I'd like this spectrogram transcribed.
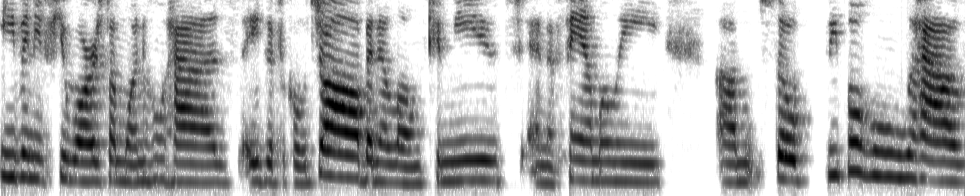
even if you are someone who has a difficult job and a long commute and a family. Um, so people who have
